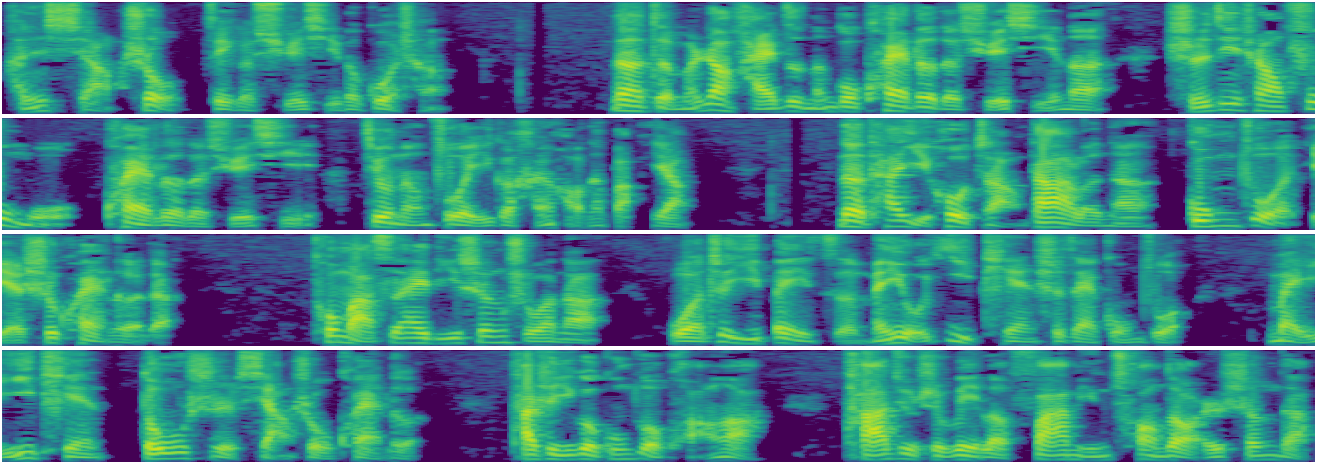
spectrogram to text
很享受这个学习的过程。那怎么让孩子能够快乐的学习呢？实际上，父母快乐的学习就能做一个很好的榜样。那他以后长大了呢？工作也是快乐的。托马斯·爱迪生说呢：“我这一辈子没有一天是在工作，每一天都是享受快乐。”他是一个工作狂啊，他就是为了发明创造而生的。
